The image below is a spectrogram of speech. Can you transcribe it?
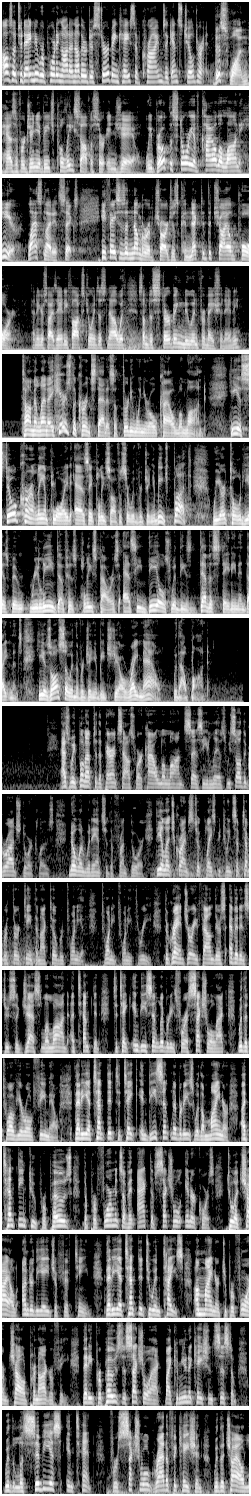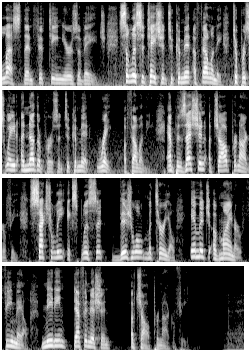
Also today, new reporting on another disturbing case of crimes against children. This one has a Virginia Beach police officer in jail. We broke the story of Kyle Lalonde here last night at 6. He faces a number of charges connected to child porn. And your side's Andy Fox joins us now with some disturbing new information. Andy? Tom and Lena, here's the current status of 31 year old Kyle Lalonde. He is still currently employed as a police officer with Virginia Beach, but we are told he has been relieved of his police powers as he deals with these devastating indictments. He is also in the Virginia Beach jail right now without bond. As we pulled up to the parents' house where Kyle Lalonde says he lives, we saw the garage door close. No one would answer the front door. The alleged crimes took place between September 13th and October 20th, 2023. The grand jury found there's evidence to suggest Lalonde attempted to take indecent liberties for a sexual act with a 12 year old female, that he attempted to take indecent liberties with a minor, attempting to propose the performance of an act of sexual intercourse to a child under the age of 15 that he attempted to entice a minor to perform child pornography, that he proposed a sexual act by communication system with lascivious intent for sexual gratification with a child less than 15 years of age, solicitation to commit a felony, to persuade another person to commit rape a felony, and possession of child pornography, sexually explicit visual material, image of minor, female, meeting definition of child pornography.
